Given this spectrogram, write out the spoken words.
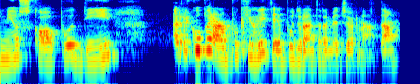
mio scopo di recuperare un pochino di tempo durante la mia giornata.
